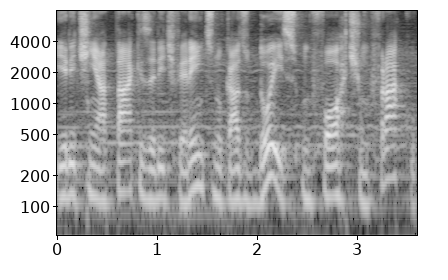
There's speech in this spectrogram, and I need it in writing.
e ele tinha ataques ali diferentes, no caso dois, um forte e um fraco,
